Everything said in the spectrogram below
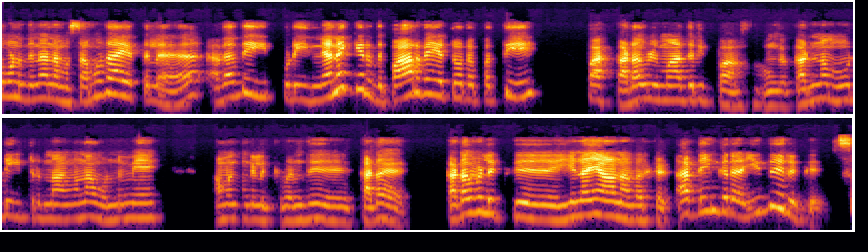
தோணுதுன்னா நம்ம சமுதாயத்துல அதாவது இப்படி நினைக்கிறது பார்வையற்றோரை பத்தி பா கடவுள் மாதிரிப்பா. அவங்க கண்ணை மூடிக்கிட்டு இருந்தாங்கன்னா ஒண்ணுமே அவங்களுக்கு வந்து கட கடவுளுக்கு இணையானவர்கள் அப்படிங்கிற இது இருக்கு. சோ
